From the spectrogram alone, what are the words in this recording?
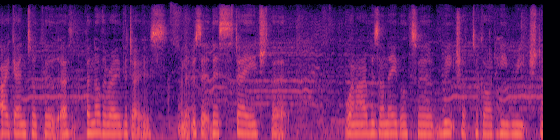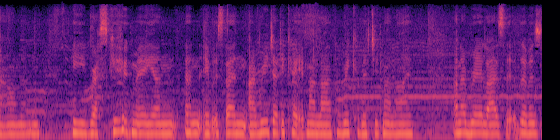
I again took a, a, another overdose. And it was at this stage that when I was unable to reach up to God he reached down and he rescued me. And, and it was then I rededicated my life I recommitted my life and I realized that there was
